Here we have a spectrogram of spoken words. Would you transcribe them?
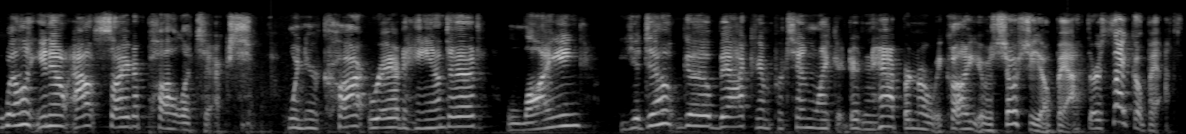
Well, you know, outside of politics, when you're caught red handed lying, you don't go back and pretend like it didn't happen, or we call you a sociopath or a psychopath.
